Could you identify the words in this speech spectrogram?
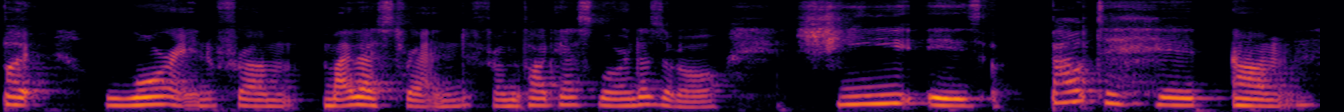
But Lauren from my best friend from the podcast Lauren Does It All, she is about to hit um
